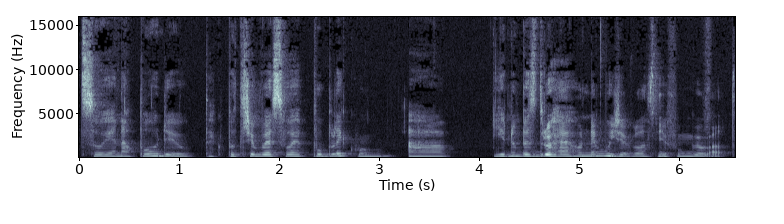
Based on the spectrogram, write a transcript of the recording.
co je na pódiu, tak potřebuje svoje publikum a jedno bez druhého nemůže vlastně fungovat.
